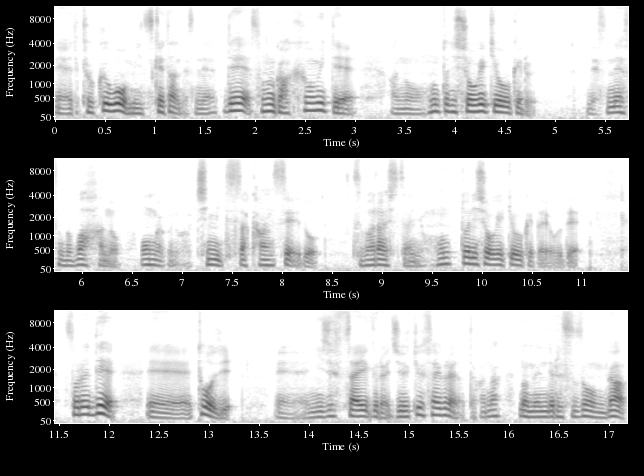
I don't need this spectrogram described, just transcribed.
えー曲を見つけたんですね。でその楽譜を見てあの本当に衝撃を受けるですねそのバッハの音楽の緻密さ完成度素晴らしさに本当に衝撃を受けたようでそれで、えー当時えー20歳ぐらい19歳ぐらいだったかなのメンデルスゾーンが、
